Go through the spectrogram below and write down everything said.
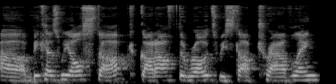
uh, because we all stopped, got off the roads, we stopped traveling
